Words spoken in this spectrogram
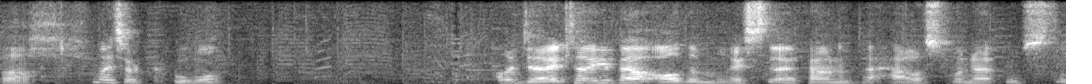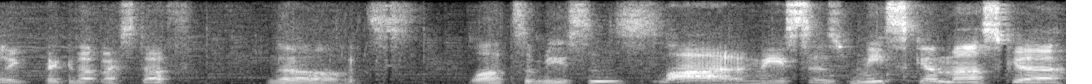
Oh, Mice are cool. Oh, did I tell you about all the mice that I found in the house when I was like picking up my stuff? No, it's lots of Mises. lot of mices. Miska, Muska,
